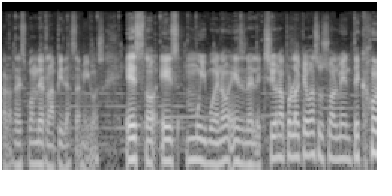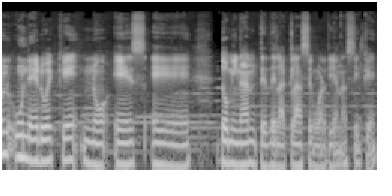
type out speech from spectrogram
para responder lápidas amigos, esto es muy bueno, es la elección a por la que vas usualmente con un héroe que no es eh, dominante de la clase guardiana. Así que,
